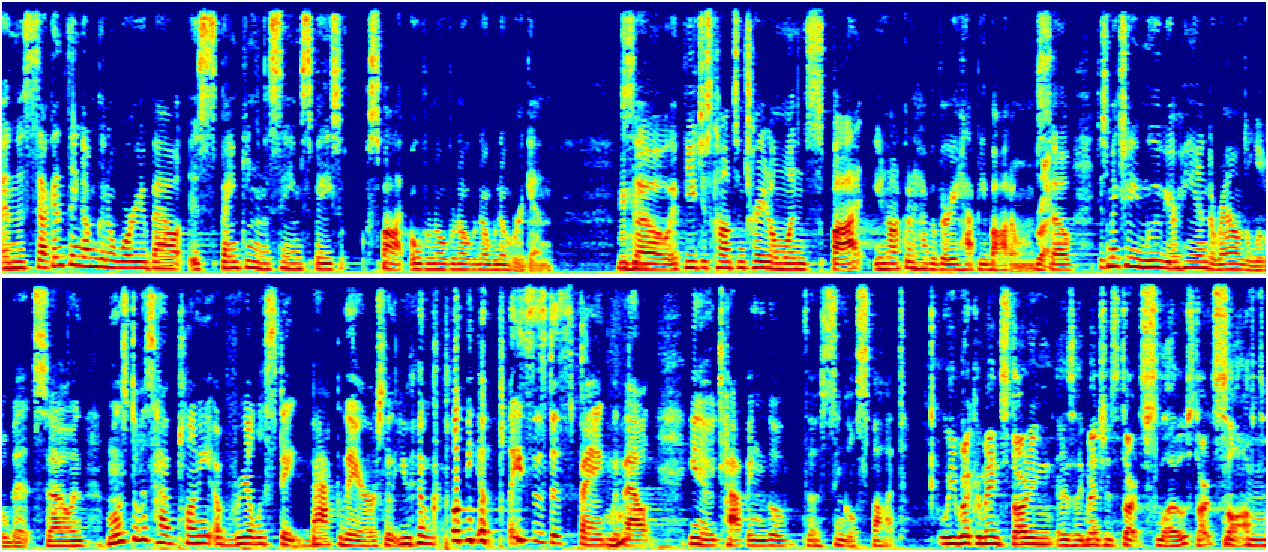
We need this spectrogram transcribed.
And the second thing I'm going to worry about is spanking in the same space spot over and over and over and over and over again. Mm-hmm. So if you just concentrate on one spot, you're not going to have a very happy bottom. Right. So just make sure you move your hand around a little bit. So and most of us have plenty of real estate back there, so that you have plenty of places to spank Mm-hmm. without you know tapping the the single spot. we recommend starting, as I mentioned, start slow, start soft,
